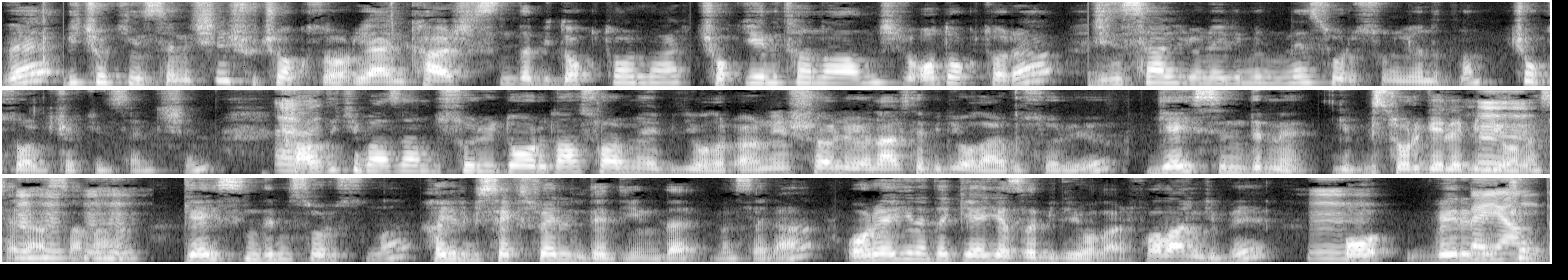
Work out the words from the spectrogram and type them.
Ve birçok insan için şu çok zor. Yani karşısında bir doktor var. Çok yeni tanı almış ve o doktora cinsel yönelimin ne sorusunu yanıtlamak çok zor birçok insan için. Evet. Kaldı ki bazen bu soruyu doğrudan sormayabiliyorlar. Örneğin şöyle yöneltebiliyorlar bu soruyu. Gaysin değil mi? gibi bir soru gelebiliyor hı, mesela hı, sana. Hı, gaysin değil mi sorusuna hayır biseksüelim dediğinde mesela oraya yine de gay yazabiliyorlar falan gibi. Hmm, o verinin çok,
